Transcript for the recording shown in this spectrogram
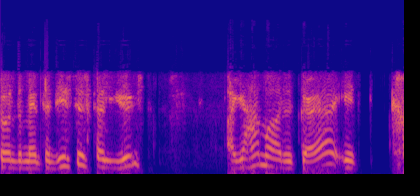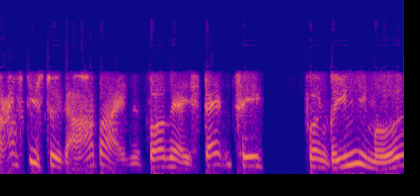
fundamentalistisk religiøst. Og jeg har måttet gøre et kraftigt stykke arbejde for at være i stand til på en rimelig måde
